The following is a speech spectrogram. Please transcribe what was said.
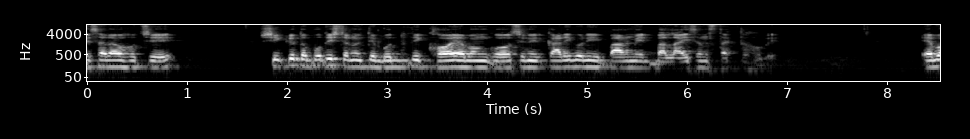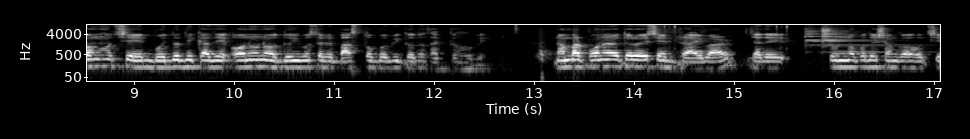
এছাড়াও হচ্ছে স্বীকৃত প্রতিষ্ঠান হইতে বৈদ্যুতিক ক্ষয় এবং গ শ্রেণির কারিগরি পারমিট বা লাইসেন্স থাকতে হবে। এবং হচ্ছে বৈদ্যুতিক কাজে অনন্য দুই বছরের বাস্তব অভিজ্ঞতা থাকতে হবে। নাম্বার পনেরোতে রয়েছে ড্রাইভার, যাদের শূন্য পদের সংখ্যা হচ্ছে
